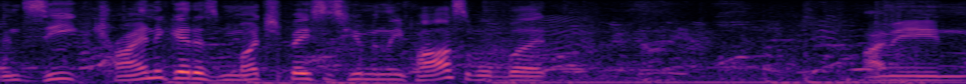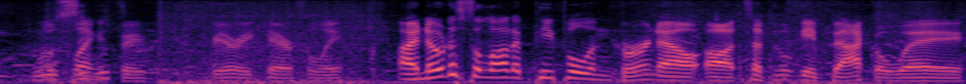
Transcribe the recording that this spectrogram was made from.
and Zeke trying to get as much space as humanly possible, but I mean, we'll playing very, very carefully. I noticed a lot of people in Burnout uh, typically back away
